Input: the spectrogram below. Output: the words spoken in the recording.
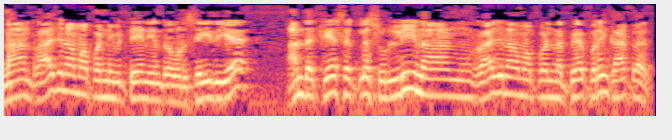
நான் ராஜினாமா பண்ணிவிட்டேன் என்ற ஒரு செய்திய அந்த கேசட்ல சொல்லி நான் ராஜினாமா பண்ண பேப்பரையும் காட்டுறாரு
